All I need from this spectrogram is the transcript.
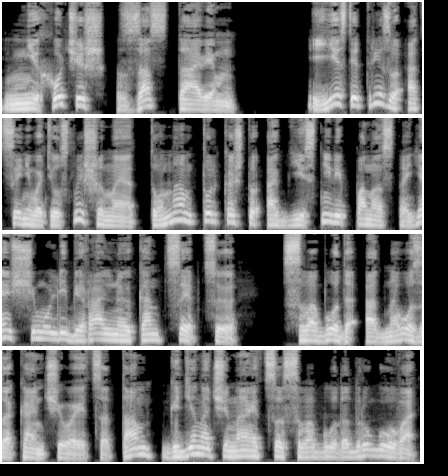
не хочешь – заставим». Если трезво оценивать услышанное, то нам только что объяснили по-настоящему либеральную концепцию. Свобода одного заканчивается там, где начинается свобода другого.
